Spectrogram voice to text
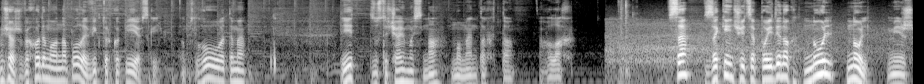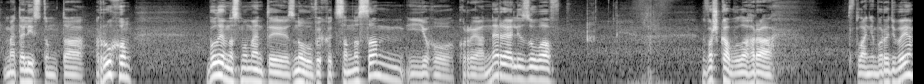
Ну що ж, виходимо на поле Віктор Копієвський. Обслуговуватиме. І зустрічаємось на моментах та голах. Все, закінчується поєдинок 0-0 між металістом та рухом. Були в нас моменти знову виход сам на сам, і його Корея не реалізував. Важка була гра в плані боротьби.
